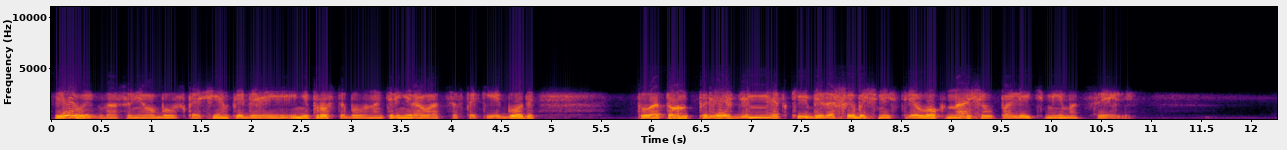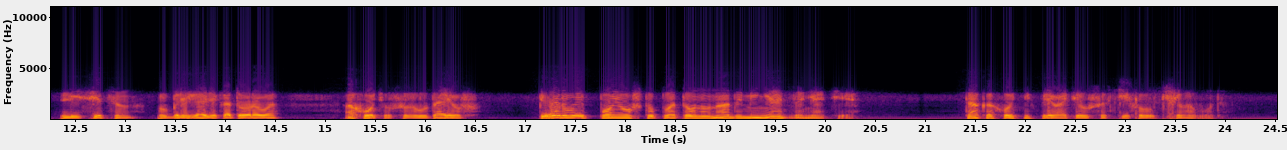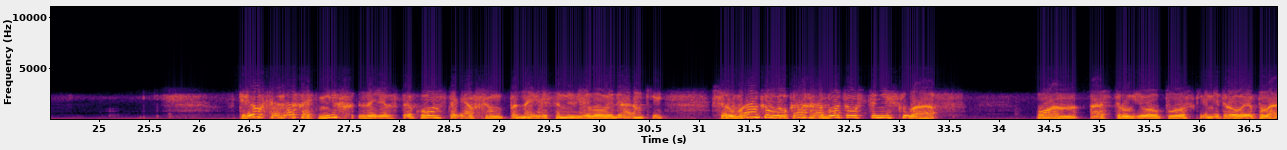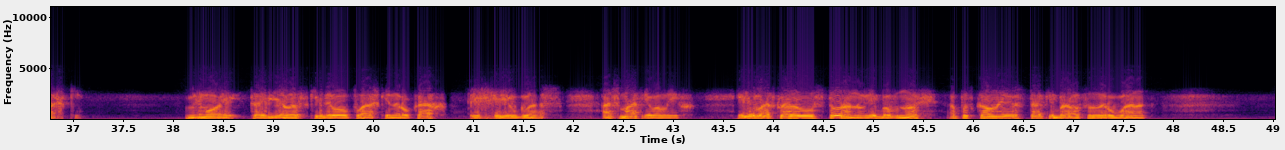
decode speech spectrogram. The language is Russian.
Левый глаз у него был с косинкой, да и не просто было натренироваться в такие годы. Платон, прежде меткий безошибочный стрелок, начал палить мимо цели. Лисицын, в бригаде которого охотился Золотарев, Первый понял, что Платону надо менять занятие. Так охотник превратился в тихого пчеловода. В трех шагах от них, за верстаком, стоявшим под навесом из еловой дранки, с рубанком в руках работал Станислав. Он остругивал плоские метровые плашки. Немой то и дело вскидывал плашки на руках, прищурив глаз, осматривал их, и либо откладывал в сторону, либо вновь опускал на верстак и брался за рубанок.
